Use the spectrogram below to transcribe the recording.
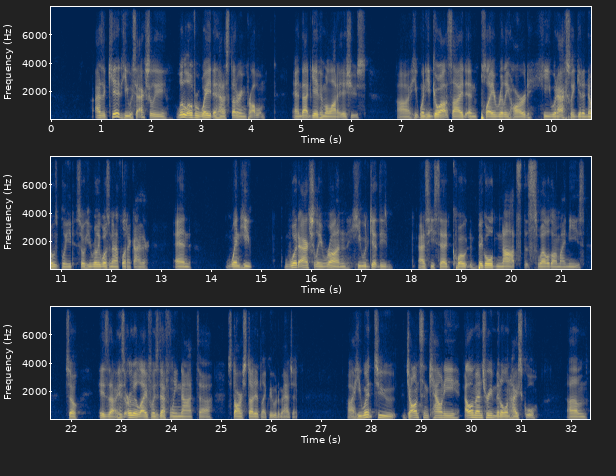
As a kid, he was actually a little overweight and had a stuttering problem, and that gave him a lot of issues. Uh, he, when he'd go outside and play really hard, he would actually get a nosebleed, so he really wasn't athletic either. And when he would actually run, he would get these, as he said, quote, big old knots that swelled on my knees. So his uh, his early life was definitely not uh, star studded like we would imagine. Uh, he went to Johnson County Elementary, Middle, and High School, um,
